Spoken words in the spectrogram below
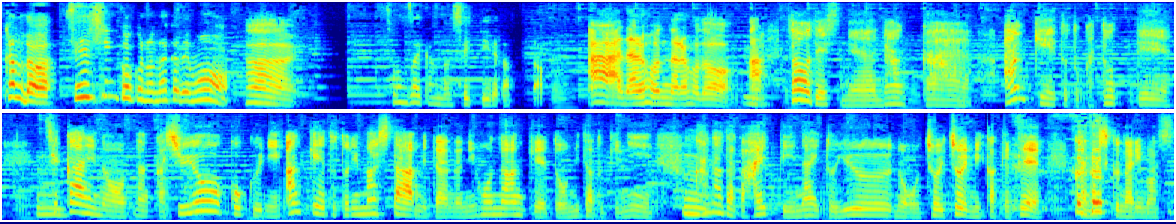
カナダは先進国の中でも、はい。存在感が薄いって言いたかった。ああ、なるほど、なるほど。うん、あ、そうですね。なんか、アンケートとか取って、うん、世界のなんか主要国にアンケート取りましたみたいな日本のアンケートを見たときに、うん、カナダが入っていないというのをちょいちょい見かけて悲しくなります。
